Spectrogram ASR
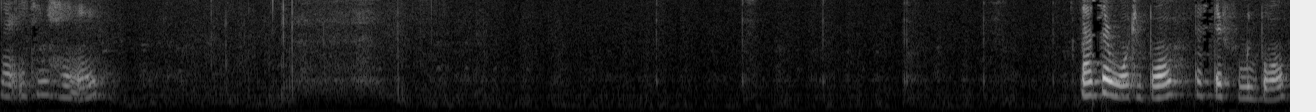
They're eating hay. That's their water bowl. That's their food bowl.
